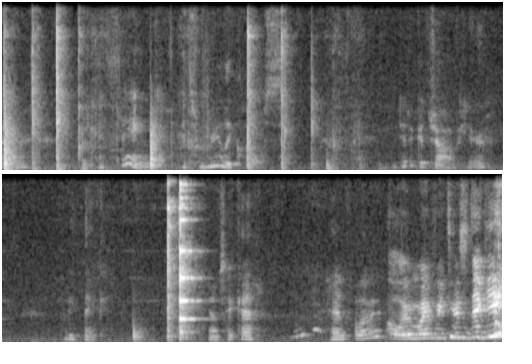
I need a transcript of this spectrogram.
second. I think it's really close. You did a good job here. What do you think? You want to take a mm-hmm. handful of it? Oh, it might be too sticky.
